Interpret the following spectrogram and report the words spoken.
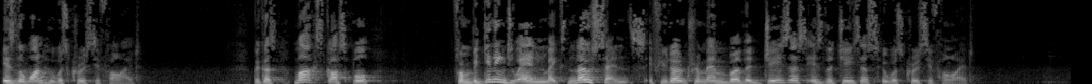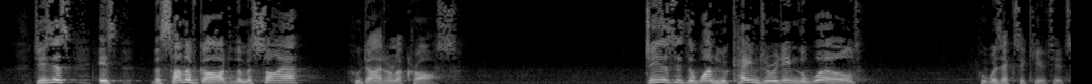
is the one who was crucified. Because Mark's gospel, from beginning to end, makes no sense if you don't remember that Jesus is the Jesus who was crucified. Jesus is the Son of God, the Messiah, who died on a cross. Jesus is the one who came to redeem the world who was executed.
